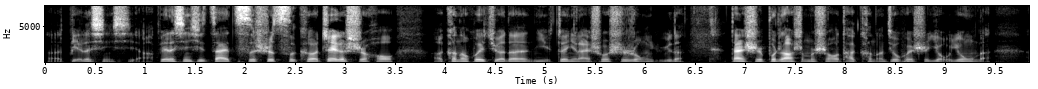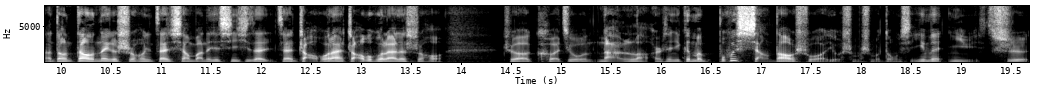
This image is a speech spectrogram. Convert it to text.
呃别的信息啊，别的信息在此时此刻这个时候，呃，可能会觉得你对你来说是冗余的，但是不知道什么时候它可能就会是有用的，啊，等到那个时候你再想把那些信息再再找回来，找不回来的时候。这可就难了，而且你根本不会想到说有什么什么东西，因为你是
